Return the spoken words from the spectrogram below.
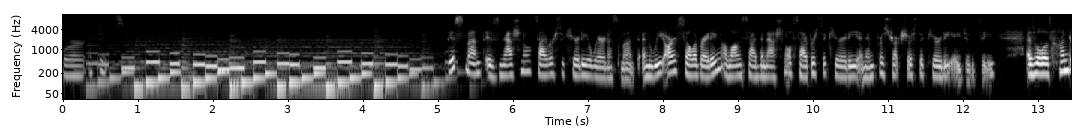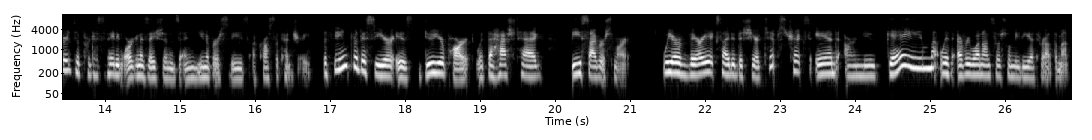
for updates. This month is National Cybersecurity Awareness Month, and we are celebrating alongside the National Cybersecurity and Infrastructure Security Agency, as well as hundreds of participating organizations and universities across the country. The theme for this year is Do Your Part with the hashtag BeCybersmart. We are very excited to share tips, tricks, and our new game with everyone on social media throughout the month.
